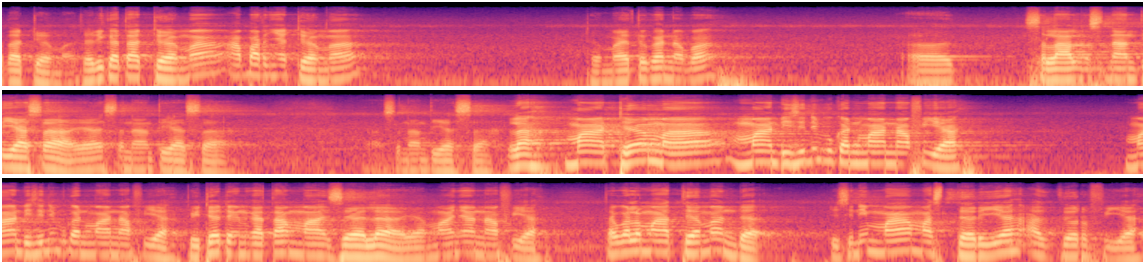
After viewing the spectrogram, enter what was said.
kata dama jadi kata dama apa artinya dama dama itu kan apa Eh, selalu senantiasa ya senantiasa Nah, senantiasa. Lah madama, ma di sini bukan ma nafiyah. Ma di sini bukan ma nafiyah. Beda dengan kata mazala ya, ma-nya nafiyah. Tapi kalau madama enggak. Di sini ma masdariyah adzurfiyah.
